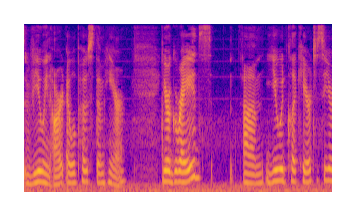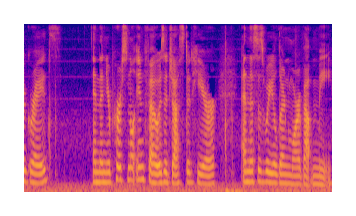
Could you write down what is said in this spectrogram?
viewing art, I will post them here. Your grades, um, you would click here to see your grades and then your personal info is adjusted here and this is where you'll learn more about me.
